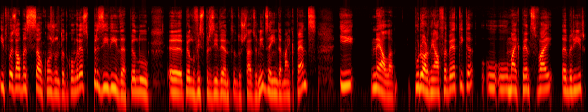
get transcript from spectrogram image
e depois há uma sessão conjunta do Congresso presidida pelo, uh, pelo vice-presidente dos Estados Unidos, ainda Mike Pence, e nela, por ordem alfabética, o, o Mike Pence vai abrir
